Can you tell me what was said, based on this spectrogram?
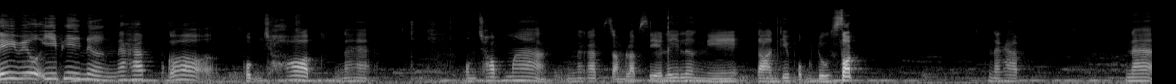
รีวิว EP หนึ่งนะครับ ก็ผมชอบนะฮะ ผมชอบมากนะครับสำหรับซีรีส์เรื่องนี้ตอนที่ผมดูสดนะครับนะ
